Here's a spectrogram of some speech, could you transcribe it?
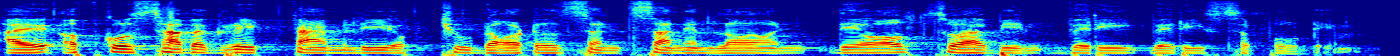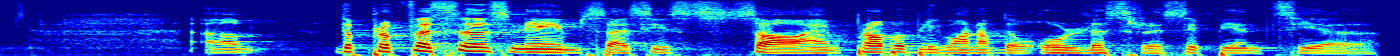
I, of course, have a great family of two daughters and son in law, and they also have been very, very supportive. Um, the professors' names, as you saw, I'm probably one of the oldest recipients here.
